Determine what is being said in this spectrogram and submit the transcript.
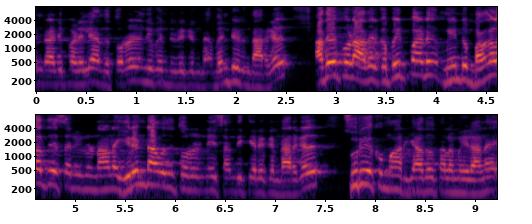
என்ற அடிப்படையிலே அந்த தொடரினை வென்றிருக்கின்ற வென்றிருந்தார்கள். அதே போல அதற்கு பிற்பாடு மீண்டும் பங்களாதேஷ் அணியுடனான இரண்டாவது தொடரினை சந்திக்க இருக்கின்றார்கள் சூரியகுமார் யாதவ் தலைமையிலான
